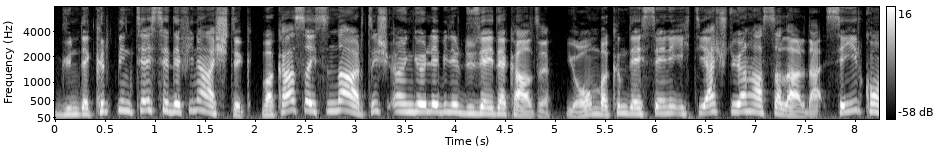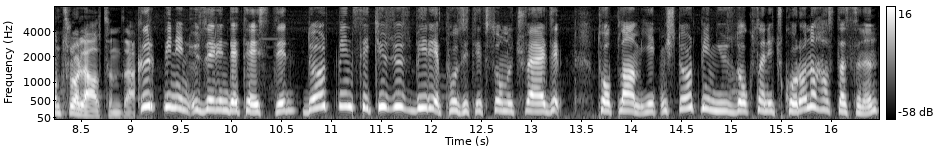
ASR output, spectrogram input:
Günde 40 bin test hedefini aştık. Vaka sayısında artış öngörülebilir düzeyde kaldı. Yoğun bakım desteğine ihtiyaç duyan hastalarda seyir kontrol altında. 40 binin üzerinde testin 4801'i pozitif sonuç verdi. Toplam 74.193 korona hastasının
